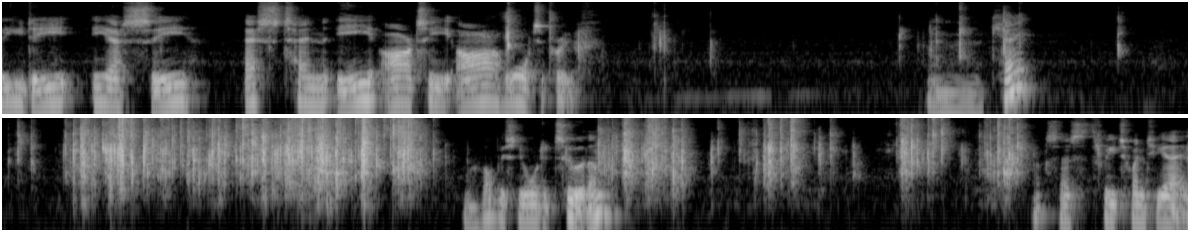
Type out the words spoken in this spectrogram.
BD ESC S10E RTR waterproof. Okay. I've obviously ordered two of them. That says 320A.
